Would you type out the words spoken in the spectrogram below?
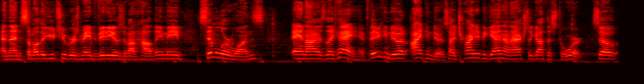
And then some other YouTubers made videos about how they made similar ones. And I was like, hey, if they can do it, I can do it. So I tried it again and I actually got this to work. So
